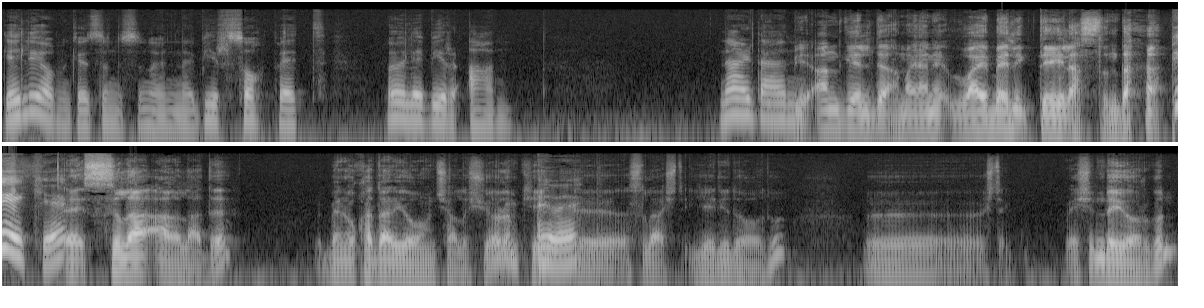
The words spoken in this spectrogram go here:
geliyor mu gözünüzün önüne? Bir sohbet, böyle bir an. Nereden? Bir an geldi ama yani vaybelik değil aslında. Peki. E, Sıla ağladı. Ben o kadar yoğun çalışıyorum ki Evet. e, Sıla işte yeni doğdu. E, işte eşim de yorgun.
